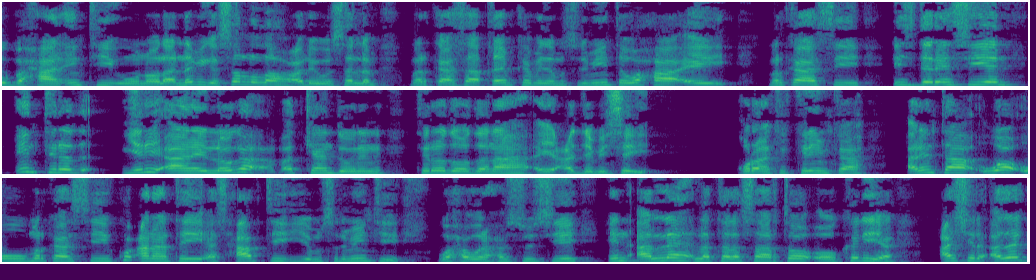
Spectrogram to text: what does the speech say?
ku baxaan intii uu noolaa. Nebiga sala allahu caleyhi wasalam markaasaa qayb ka mid a muslimiinta waxa ay markaasi isdareensiiyeen in tirad yari aanay looga adkaan doonin. Tiradoodana ay cajabisay. Qur'aanka kariimka arrintaa waa uu markaasi ku canaantay asxaabtii iyo muslimiintii waxa uuna xusuusiyey in alleh la tala saarto oo keliya cashir adag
